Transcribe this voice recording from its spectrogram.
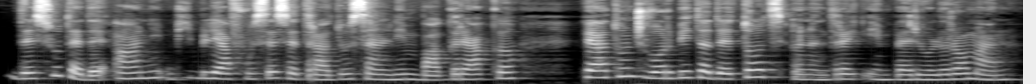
De sute de ani, Biblia fusese tradusă în limba greacă, pe atunci vorbită de toți în întreg Imperiul Roman.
